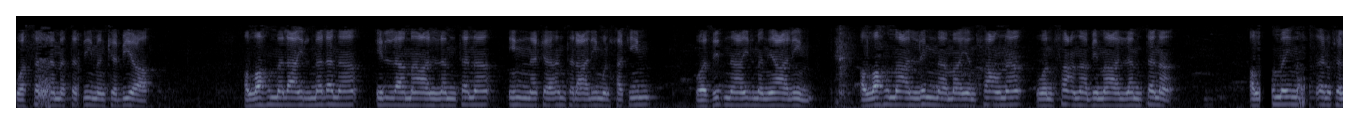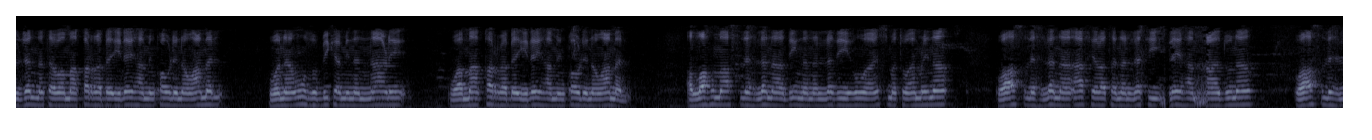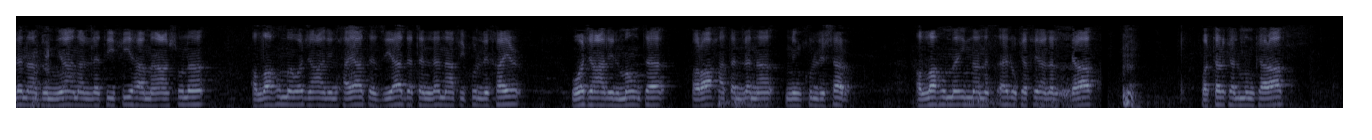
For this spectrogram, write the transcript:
وسلم تسليما كبيرا اللهم لا علم لنا إلا ما علمتنا إنك أنت العليم الحكيم وزدنا علما يا عليم اللهم علمنا ما ينفعنا وانفعنا بما علمتنا اللهم إنا نسألك الجنة وما قرب إليها من قول وعمل ونعوذ بك من النار وما قرب إليها من قول وعمل اللهم أصلح لنا ديننا الذي هو عصمة أمرنا وأصلح لنا آخرتنا التي إليها معادنا وأصلح لنا دنيانا التي فيها معاشنا اللهم واجعل الحياة زيادة لنا في كل خير واجعل الموت راحة لنا من كل شر اللهم إنا نسألك فعل الخيرات وترك المنكرات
